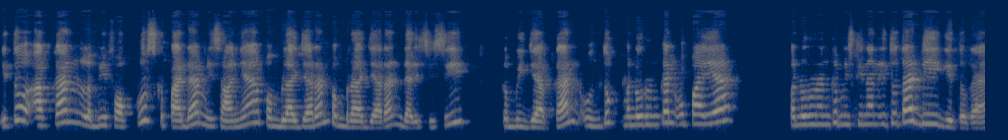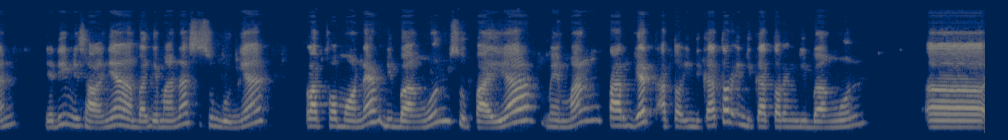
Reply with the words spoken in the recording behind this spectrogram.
itu akan lebih fokus kepada misalnya pembelajaran-pembelajaran dari sisi kebijakan untuk menurunkan upaya penurunan kemiskinan itu tadi gitu kan. Jadi misalnya bagaimana sesungguhnya platform Monef dibangun supaya memang target atau indikator-indikator yang dibangun eh,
